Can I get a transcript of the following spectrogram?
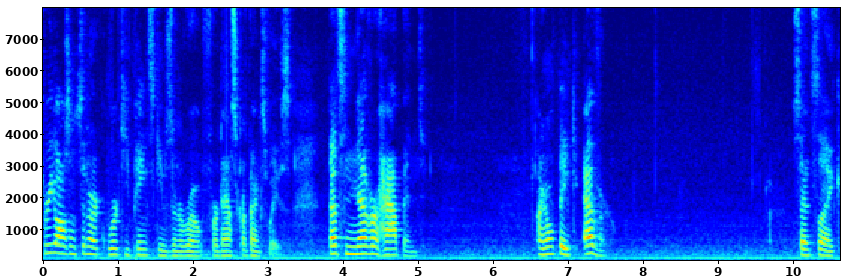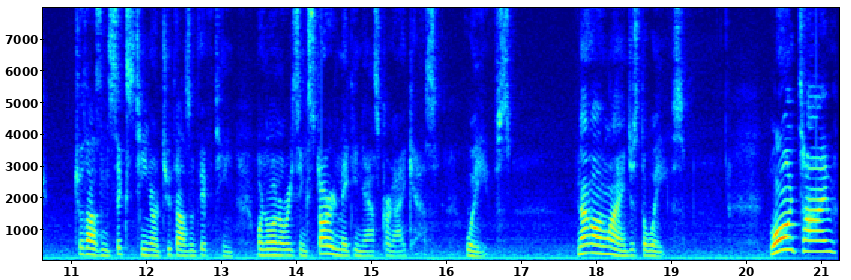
three awesome Cindric rookie paint schemes in a row for NASCAR Authentics Waves? That's never happened. I don't think ever. Since like 2016 or 2015 when Lionel Racing started making NASCAR diecasts waves. Not online, just the waves. Long time.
